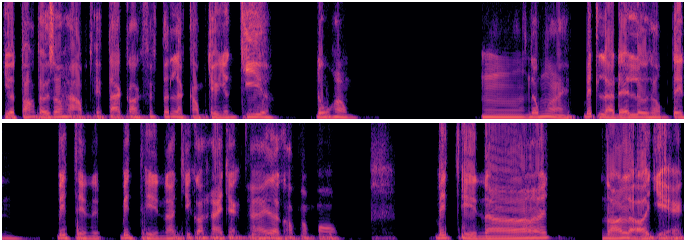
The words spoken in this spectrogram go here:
giờ toán tử số học thì ta có phép tính là cộng trừ nhân chia đúng không? Ừ, đúng rồi. Bit là để lưu thông tin. Bit thì bit thì nó chỉ có hai trạng thái là không và một Bit thì nó nó là ở dạng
